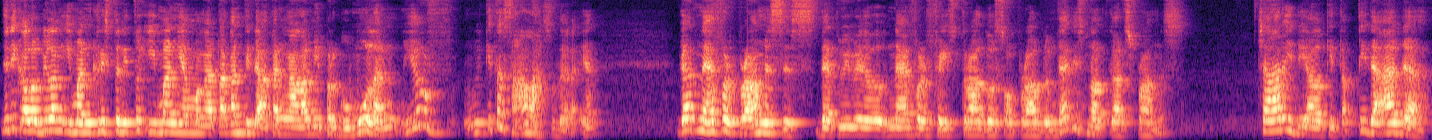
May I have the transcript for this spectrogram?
Jadi kalau bilang iman Kristen itu iman yang mengatakan tidak akan mengalami pergumulan, ya kita salah saudara ya. God never promises that we will never face struggles or problem. That is not God's promise. Cari di Alkitab, tidak ada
